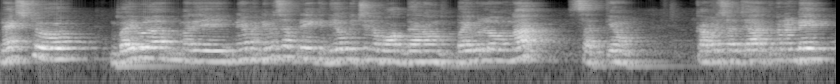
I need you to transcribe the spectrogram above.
నెక్స్ట్ బైబిల్ మరి నిమసప్రియకి దేవుడు ఇచ్చిన వాగ్దానం బైబిల్లో ఉన్న సత్యం. కాబట్టి సార్ జాగ్రత్తగానండి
